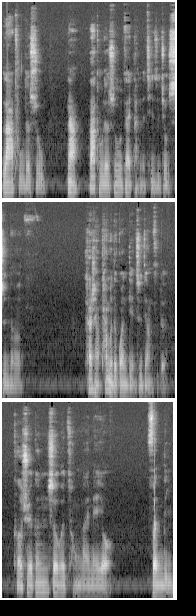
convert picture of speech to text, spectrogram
拉图的书。那拉图的书在谈的其实就是呢。他想，他们的观点是这样子的：科学跟社会从来没有分离，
